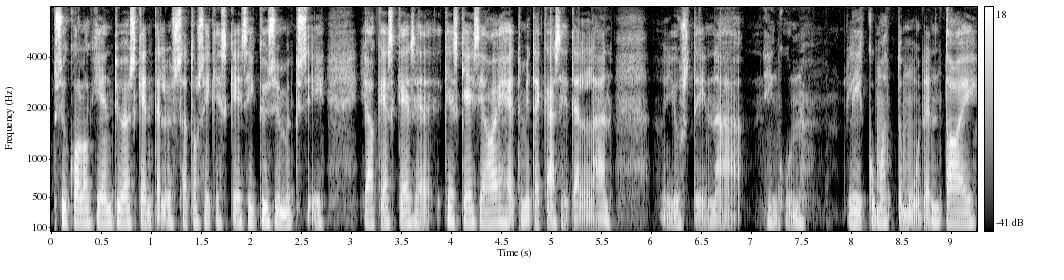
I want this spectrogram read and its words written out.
psykologien työskentelyssä tosi keskeisiä kysymyksiä ja keskeisiä, keskeisiä aiheita, mitä käsitellään. Justiin nämä niin kuin liikkumattomuuden tai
